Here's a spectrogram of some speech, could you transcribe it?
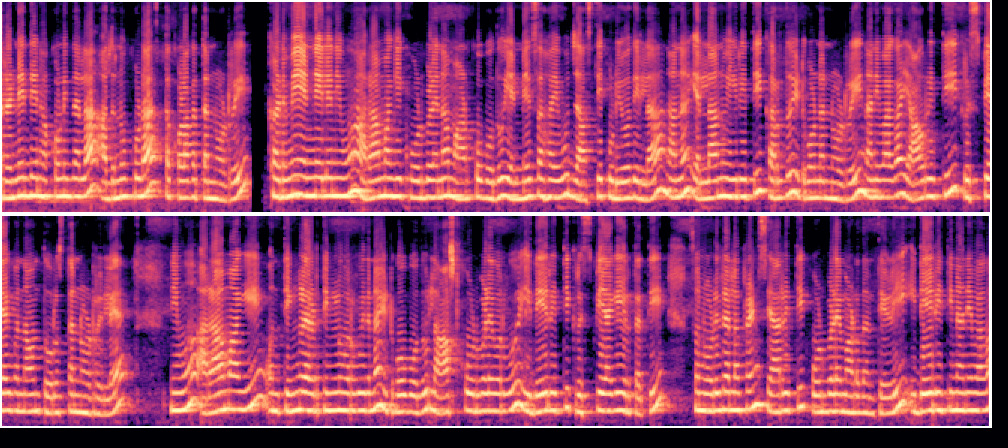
ಎರಡನೇದೇನು ಹಾಕೊಂಡಿದ್ನಲ್ಲ, ಅದನ್ನು ಕೂಡ ತಕೊಳಕತ್ತ ನೋಡ್ರಿ. ಕಡಿಮೆ ಎಣ್ಣೆಲೆ ನೀವು ಆರಾಮಾಗಿ ಕೋಡ್ಬಳೆನ ಮಾಡ್ಕೋಬಹುದು ಎಣ್ಣೆ ಸಹ ಇವು ಜಾಸ್ತಿ ಕುಡಿಯೋದಿಲ್ಲ. ನಾನು ಎಲ್ಲಾನು ಈ ರೀತಿ ಕರ್ದು ಇಟ್ಕೊಂಡನ್ ನೋಡ್ರಿ. ನಾನು ಇವಾಗ ಯಾವ ರೀತಿ ಕ್ರಿಸ್ಪಿಯಾಗಿ ಬಂದಾವನ್ ತೋರಿಸ್ತಾನೆ ನೋಡ್ರಿ ಇಲ್ಲೇ. ನೀವು ಆರಾಮಾಗಿ ಒಂದು ತಿಂಗಳು, ಎರಡು ತಿಂಗಳವರೆಗೂ ಇದನ್ನು ಇಟ್ಕೋಬೋದು. ಲಾಸ್ಟ್ ಕೋಡ್ಬಳೆವರೆಗೂ ಇದೇ ರೀತಿ ಕ್ರಿಸ್ಪಿಯಾಗಿ ಇರ್ತತಿ. ಸೊ ನೋಡಿದ್ರಲ್ಲ ಫ್ರೆಂಡ್ಸ್ ಯಾವ ರೀತಿ ಕೋಡ್ಬಳೆ ಮಾಡೋದಂತೇಳಿ? ಇದೇ ರೀತಿ ನಾನು ಇವಾಗ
